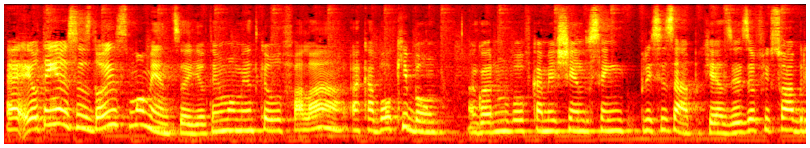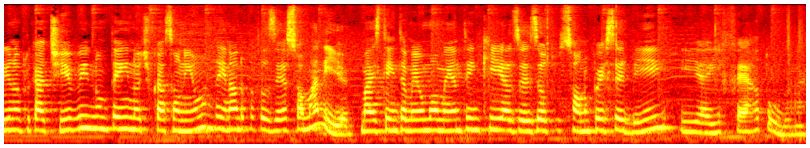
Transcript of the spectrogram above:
É, eu tenho esses dois momentos aí. Eu tenho um momento que eu falo, ah, acabou, que bom. Agora não vou ficar mexendo sem precisar, porque às vezes eu fico só abrindo o aplicativo e não tem notificação nenhuma, não tem nada para fazer, é só mania. Mas tem também um momento em que às vezes eu só não percebi e aí ferra tudo, né?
